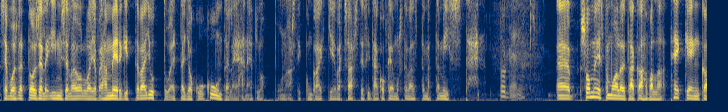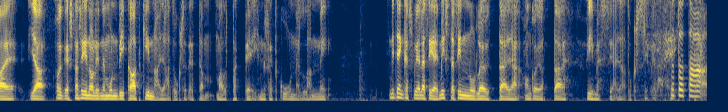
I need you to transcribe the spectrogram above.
se voi sille toiselle ihmiselle olla jopa ihan merkittävä juttu, että joku kuuntelee hänet loppuun asti, kun kaikki eivät saa sitä kokemusta välttämättä mistään. Todellakin. Someista mua löytää kahvalla Tekenkae, ja oikeastaan siinä oli ne mun vikaatkin ajatukset, että malttakke ihmiset kuunnella, niin mitenkäs vielä siihen, mistä sinun löytää, ja onko jotain viimeisiä ajatuksia vielä? No tota,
